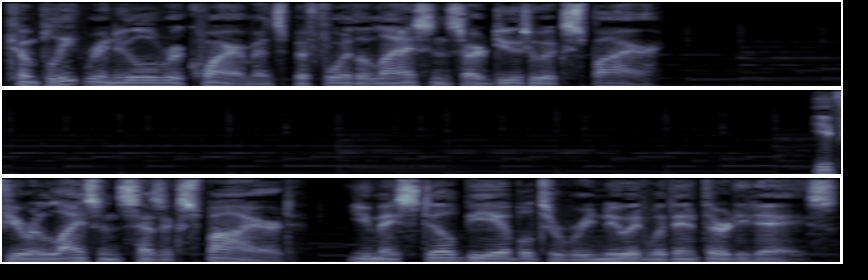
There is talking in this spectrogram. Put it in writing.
Complete renewal requirements before the license are due to expire. If your license has expired, you may still be able to renew it within 30 days.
